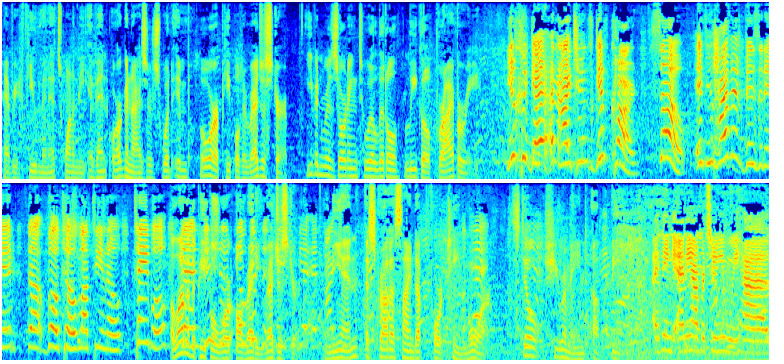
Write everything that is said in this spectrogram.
Every few minutes, one of the event organizers would implore people to register even resorting to a little legal bribery. You could get an iTunes gift card. So, if you haven't visited the Voto Latino table, a lot of the people were already registered. In the end, Estrada signed up 14 more. Still, she remained upbeat. I think any opportunity we have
